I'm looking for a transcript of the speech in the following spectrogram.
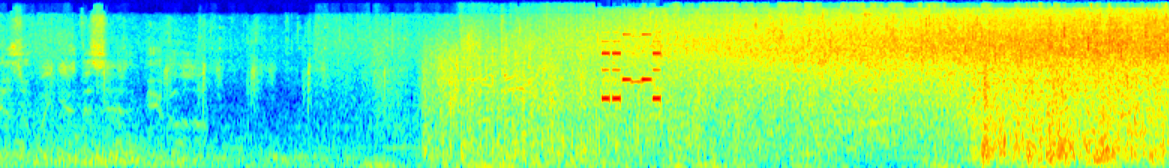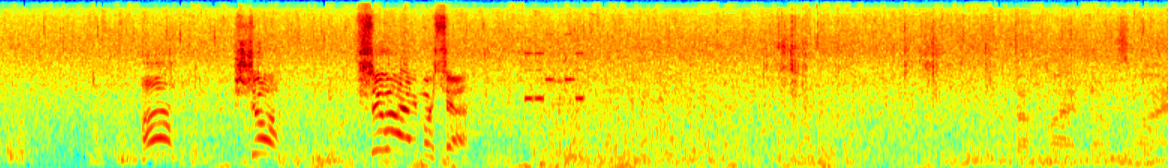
Не зупинятися, бігом! А? Що? Вшиваємося! Давай, давай.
